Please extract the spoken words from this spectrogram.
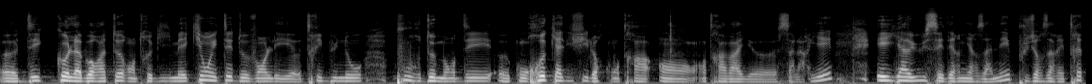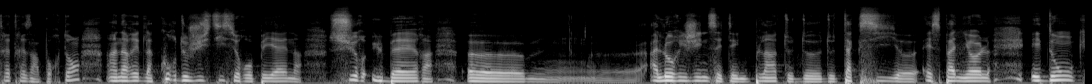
des collaborateurs, entre guillemets, qui ont été devant les tribunaux pour demander qu'on requalifie leur contrat en, en travail salarié et il y a eu ces dernières années plusieurs arrêts très très très importants. Un arrêt de la Cour de justice européenne sur Uber. Euh, à l'origine, c'était une plainte de, taxi euh, espagnol. Et donc,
